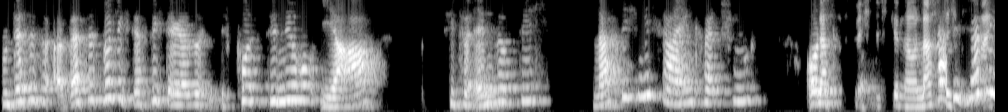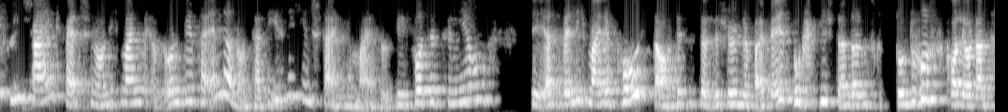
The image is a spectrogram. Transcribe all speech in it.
und das ist, das ist wirklich das Wichtige. Also Positionierung, ja, sie verändert sich. Lass dich nicht reinquetschen. Und das ist wichtig, genau. Lass, dich nicht wirklich nicht reinquetschen. Und ich meine, und wir verändern uns ja. Die ist nicht in Stein gemeißelt. Die Positionierung, die, erst wenn ich meine Posts auch, das ist ja das Schöne bei Facebook, wenn ich dann, dann so durchscrolle und dann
